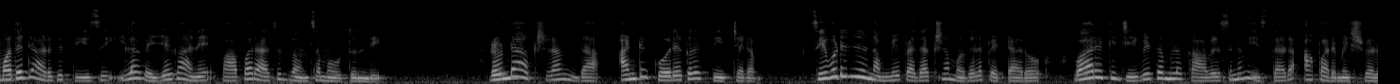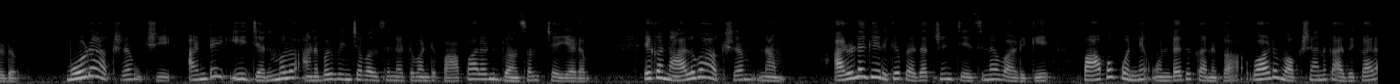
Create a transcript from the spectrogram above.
మొదటి అడుగు తీసి ఇలా వెయ్యగానే పాపరాశి ధ్వంసమవుతుంది. రెండో అక్షరం ద అంటే కోరికలు తీర్చడం. శివుడిని నమ్మి ప్రదక్షిణ మొదలు పెట్టారో వారికి జీవితంలో కావలసినవి ఇస్తాడు ఆ పరమేశ్వరుడు. మూడో అక్షరం క్షి అంటే ఈ జన్మలో అనుభవించవలసినటువంటి పాపాలను ధ్వంసం చేయడం. ఇక నాలుగో అక్షరం నమ్ అరుణగిరికి ప్రదక్షిణ చేసిన వాడికి పాప పుణ్యం ఉండదు కనుక వాడు మోక్షానికి అధికారి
